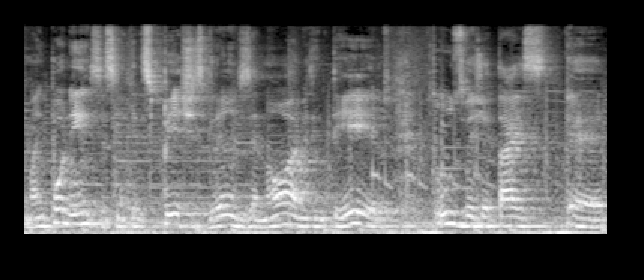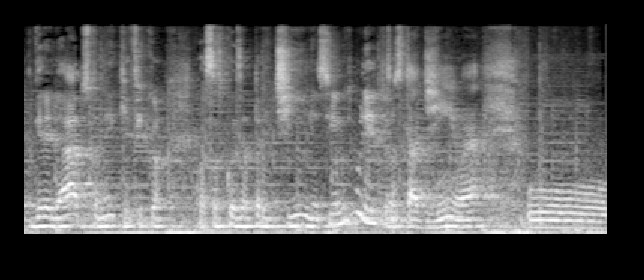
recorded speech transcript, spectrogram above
uma, imponência, assim, aqueles peixes grandes, enormes, inteiros, os vegetais é, grelhados também, que ficam com essas coisas pretinhas, assim, é muito bonito. Tostadinho, é. O...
